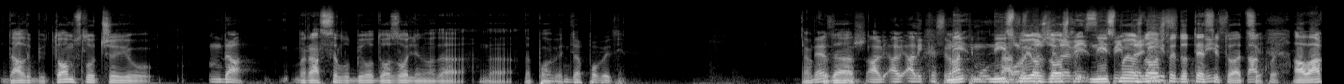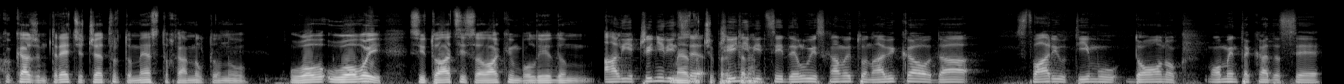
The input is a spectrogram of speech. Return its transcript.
Da li bi u tom slučaju da Russellu bilo dozvoljeno da, da, da pobedi? Da pobedi. Tako ne da, ali, ali, ali kad se vratimo... Ni, nismo još da došli, da nismo još došli do te nismo, situacije. A ovako kažem, treće, četvrto mesto Hamiltonu u, ovo, u ovoj situaciji sa ovakvim bolidom ali je činjenica, znači činjenica i da je Lewis Hamilton navikao da stvari u timu do onog momenta kada se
